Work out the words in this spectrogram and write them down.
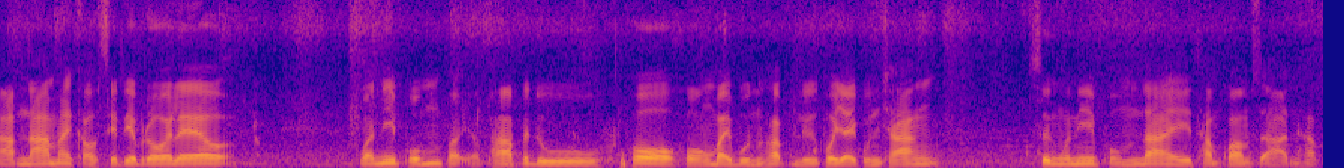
อาบน้ำให้เขาเสร็จเรียบร้อยแล้ว วันนี้ผมพาไปดูพ่อของใบบุญครับ หรือพ่อใหญ่คุณช้าง ซึ่งวันนี้ผมได้ทำความสะอาดนะครับ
